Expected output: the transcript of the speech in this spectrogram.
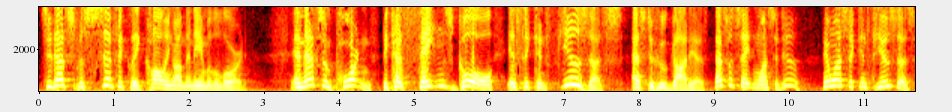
See, that's specifically calling on the name of the Lord. And that's important because Satan's goal is to confuse us as to who God is. That's what Satan wants to do. He wants to confuse us.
